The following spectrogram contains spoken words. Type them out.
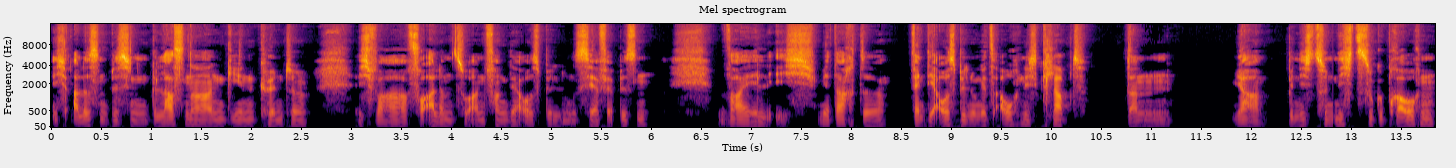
ich alles ein bisschen gelassener angehen könnte. Ich war vor allem zu Anfang der Ausbildung sehr verbissen, weil ich mir dachte, wenn die Ausbildung jetzt auch nicht klappt, dann ja, bin ich zu nichts zu gebrauchen,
